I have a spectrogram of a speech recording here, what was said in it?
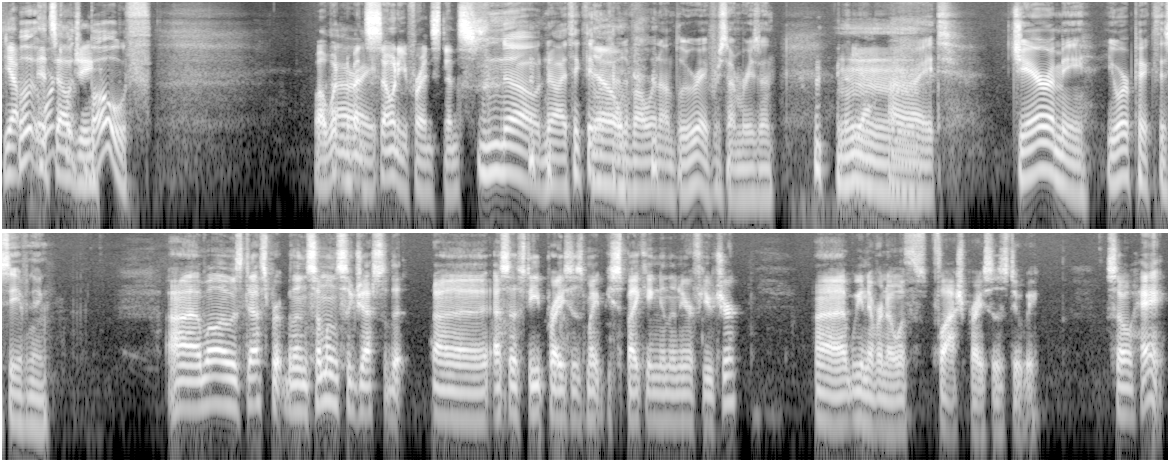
Yep, Well, it it's worked LG. with both. Well, it wouldn't All have right. been Sony, for instance. No, no, I think they No. were kind of all in on Blu-ray for some reason. Mm. All right, Jeremy, your pick this evening. Uh, well, I was desperate, but then someone suggested that uh, SSD prices might be spiking in the near future. Uh, we never know with flash prices, do we? So, hey,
